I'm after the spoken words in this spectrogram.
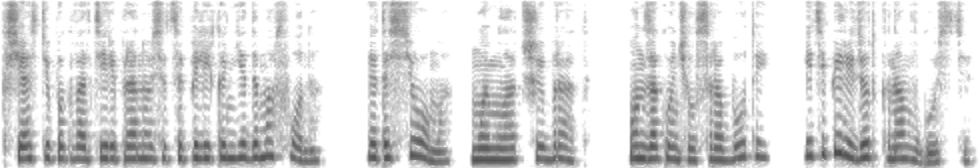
К счастью, по квартире проносится пеликанье домофона. Это Сёма, мой младший брат. Он закончил с работой и теперь идет к нам в гости.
